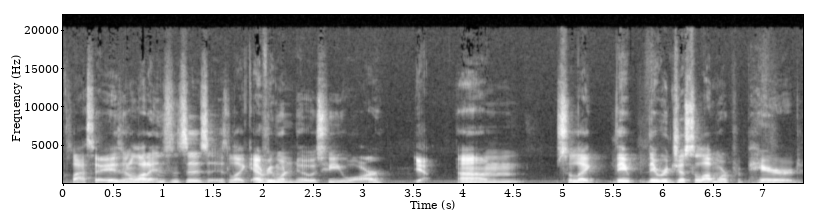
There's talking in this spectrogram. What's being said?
Class A is in a lot of instances, is like everyone knows who you are. yeah Um, so like they they were just a lot more prepared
